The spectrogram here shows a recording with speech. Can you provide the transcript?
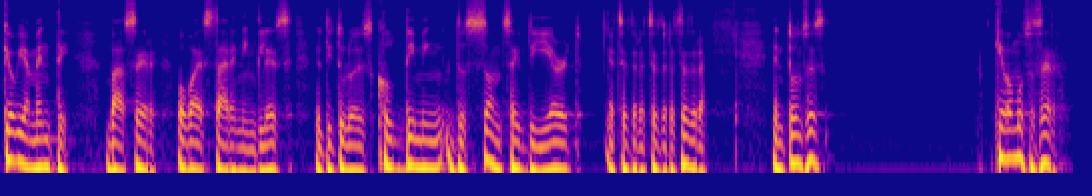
que obviamente va a ser o va a estar en inglés. El título es Cold Dimming the Sun, Save the Earth, etcétera, etcétera, etcétera. Entonces, ¿qué vamos a hacer?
